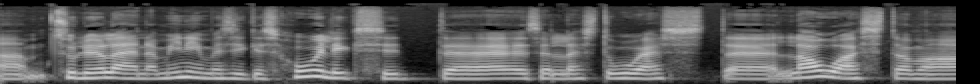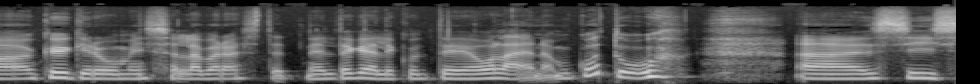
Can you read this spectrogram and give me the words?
ähm, sul ei ole enam inimesi, kes hooliksid äh, sellest uuest äh, lauast oma köögiruumis, sellepärast et neil tegelikult ei ole enam kodu äh,, siis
